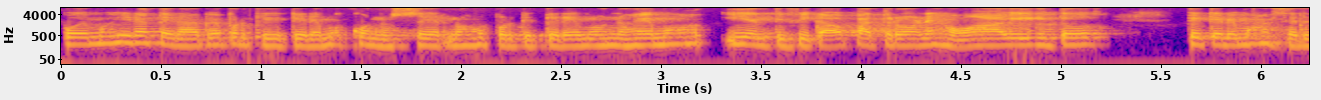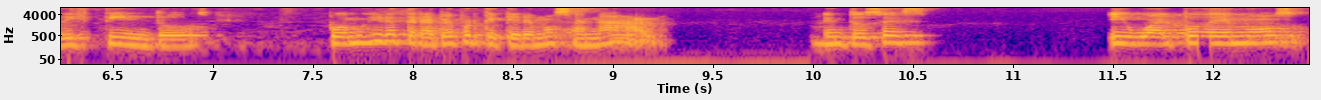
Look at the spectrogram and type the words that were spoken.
podemos ir a terapia porque queremos conocernos o porque queremos, nos hemos identificado patrones o hábitos que queremos hacer distintos. Podemos ir a terapia porque queremos sanar. Entonces, igual podemos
